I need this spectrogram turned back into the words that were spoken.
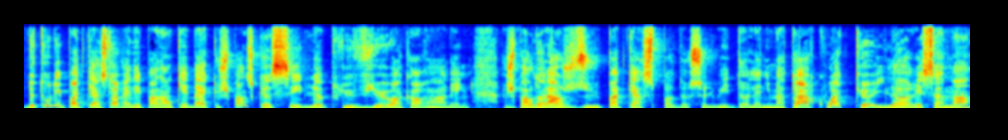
De tous les podcasteurs indépendants au Québec, je pense que c'est le plus vieux encore en ligne. Je parle de l'âge du podcast, pas de celui de l'animateur, quoique il a récemment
